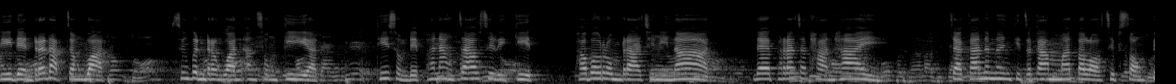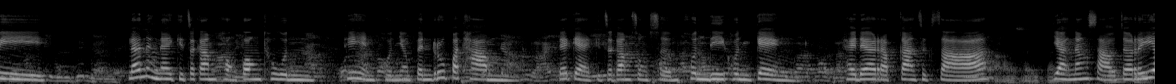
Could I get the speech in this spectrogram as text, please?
ดีเด่นระดับจังหวัด ซึ่งเป็นรางวัลอันทรงเกียรติ ที่สมเด็จพระนางเจ้าสิริกิติ์พระบรมราชินีนาถได้พระราชทานให้ จากการดำเนินกิจกรรมมาตลอด 12 ปี และหนึ่งในกิจกรรมของกองทุนที่เห็นผลอย่างเป็นรูปธรรม ได้แก่กิจกรรมส่งเสริมคนดีคนเก่ง ให้ได้รับการศึกษา อย่างนางสาวจริย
